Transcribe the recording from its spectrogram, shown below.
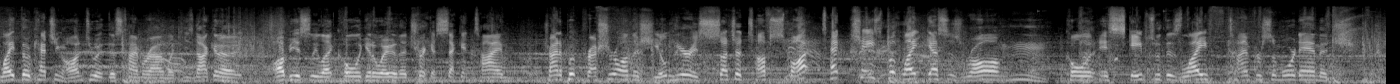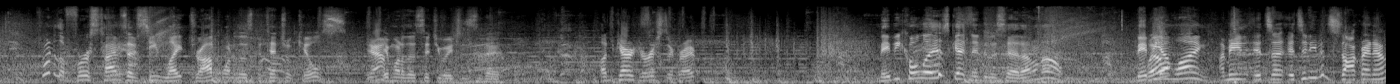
Light though catching onto it this time around. Like he's not gonna obviously let Kola get away with a trick a second time. Trying to put pressure on the shield here is such a tough spot. Tech chase, but Light guesses wrong. Hmm. Kola escapes with his life. Time for some more damage. It's one of the first times I've seen Light drop one of those potential kills Yeah. in one of those situations today. Uncharacteristic, right? Maybe Kola is getting into his head. I don't know. Maybe Well- I'm lying. I mean, it's a it's an even stock right now.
